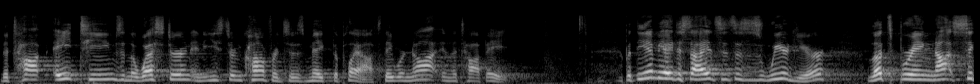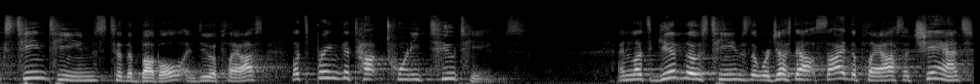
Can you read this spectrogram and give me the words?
the top eight teams in the Western and Eastern conferences make the playoffs. They were not in the top eight. But the NBA decided, since this is a weird year, let's bring not 16 teams to the bubble and do a playoffs. Let's bring the top 22 teams. And let's give those teams that were just outside the playoffs a chance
